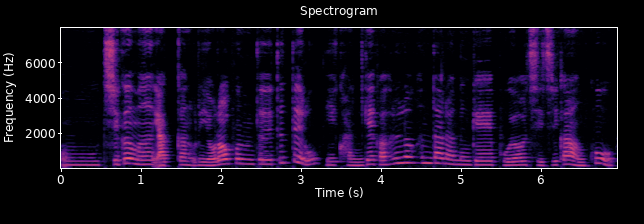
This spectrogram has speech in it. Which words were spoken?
어, 지금은 약간 우리 여러분들 뜻대로 이 관계가 흘러간다라는 게 보여지지가 않고,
